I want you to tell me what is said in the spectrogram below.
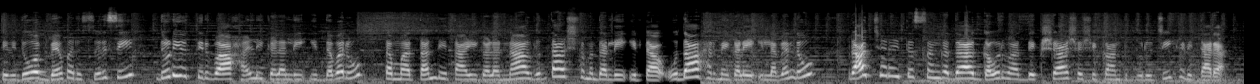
ತಿಳಿದು ಬೆವರು ಸುರಿಸಿ ದುಡಿಯುತ್ತಿರುವ ಹಳ್ಳಿಗಳಲ್ಲಿ ಇದ್ದವರು ತಮ್ಮ ತಂದೆ ತಾಯಿಗಳನ್ನ ವೃದ್ಧಾಶ್ರಮದಲ್ಲಿ ಇಟ್ಟ ಉದಾಹರಣೆಗಳೇ ಇಲ್ಲವೆಂದು ರಾಜ್ಯ ರೈತ ಸಂಘದ ಗೌರವಾಧ್ಯಕ್ಷ ಶಶಿಕಾಂತ್ ಗುರುಜಿ ಹೇಳಿದ್ದಾರೆ.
